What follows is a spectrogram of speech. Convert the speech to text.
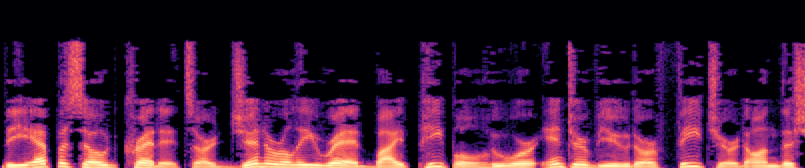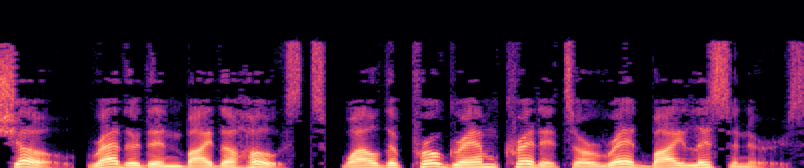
The episode credits are generally read by people who were interviewed or featured on the show, rather than by the hosts, while the program credits are read by listeners.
